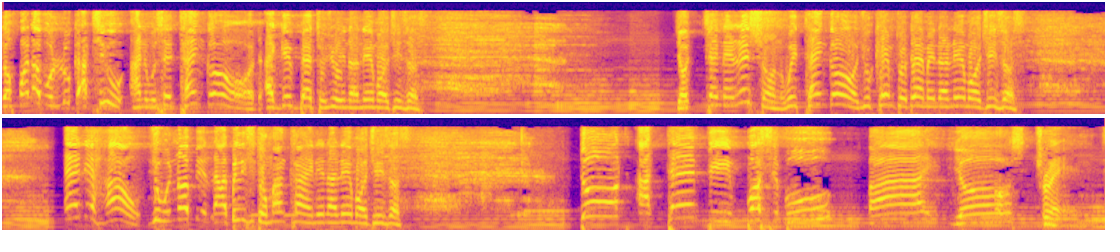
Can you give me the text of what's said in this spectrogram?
Your father will look at you and will say, Thank God I gave birth to you in the name of Jesus. Your generation, we thank God you came to them in the name of Jesus. Anyhow, you will not be a liability to mankind in the name of Jesus. Don't attempt the impossible by your strength.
